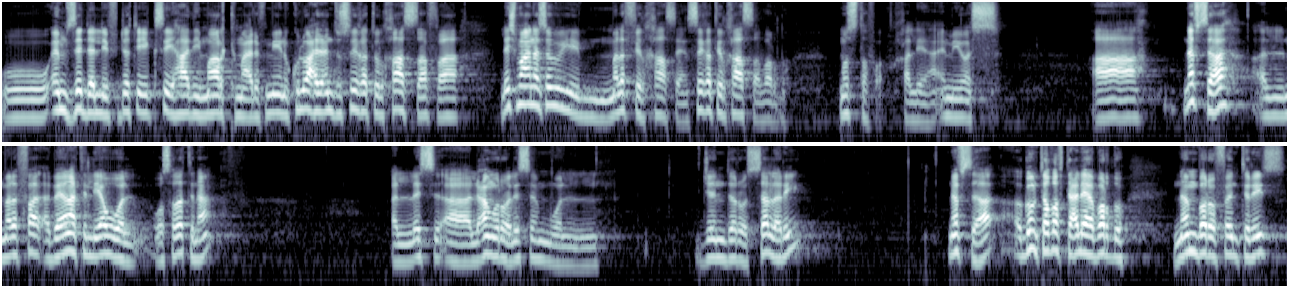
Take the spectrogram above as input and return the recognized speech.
MZ اللي في. dot exe هذه Mark ما أعرف مين وكل واحد عنده صيغته الخاصة فليش ما أنا أسوي ملفي الخاص يعني؟ صيغتي الخاصة برضه مصطفى خليها MUS نفسها الملفات البيانات اللي أول وصلتنا آه، العمر والاسم وال gender وال salary نفسها قمت أضفت عليها برضو number of entries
